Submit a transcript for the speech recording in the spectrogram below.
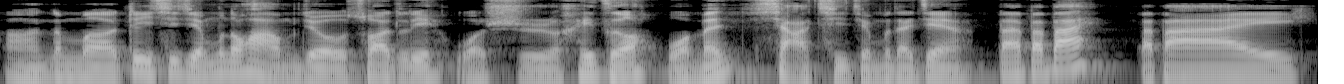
啊。那么这一期节目的话，我们。就说到这里，我是黑泽，我们下期节目再见，拜拜拜拜拜。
